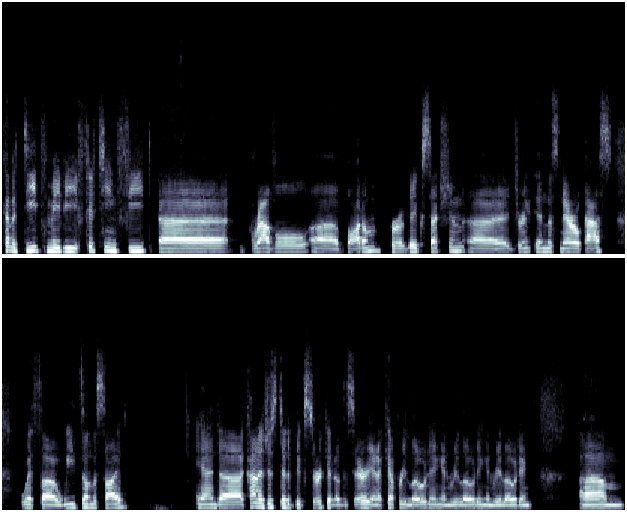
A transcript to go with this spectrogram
kind of deep, maybe 15 feet uh, gravel bottom for a big section during in this narrow pass with weeds on the side and uh, kind of just did a big circuit of this area and i kept reloading and reloading and reloading. Um,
